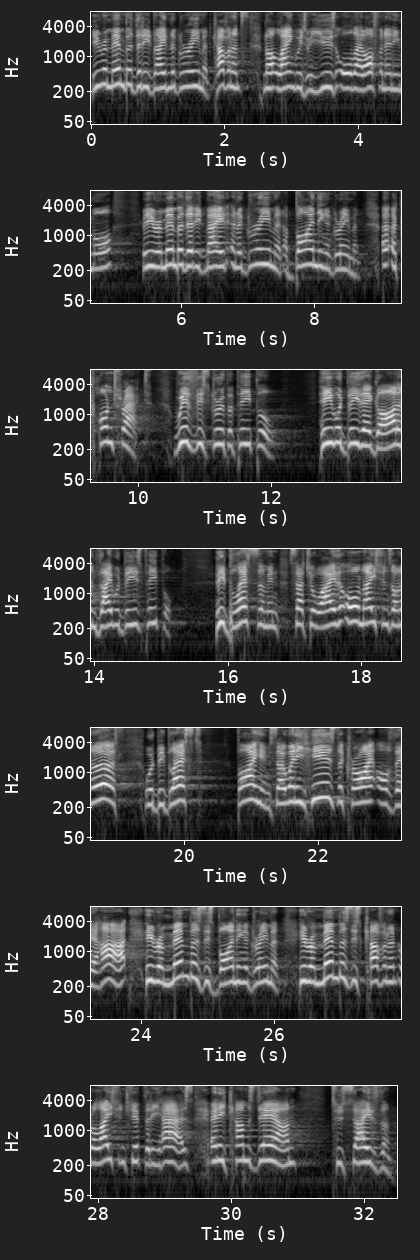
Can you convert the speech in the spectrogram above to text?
He remembered that He'd made an agreement. Covenant's not language we use all that often anymore, but He remembered that He'd made an agreement, a binding agreement, a, a contract with this group of people. He would be their God and they would be his people. He'd bless them in such a way that all nations on earth would be blessed by him. So when he hears the cry of their heart, he remembers this binding agreement. He remembers this covenant relationship that he has, and he comes down to save them.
